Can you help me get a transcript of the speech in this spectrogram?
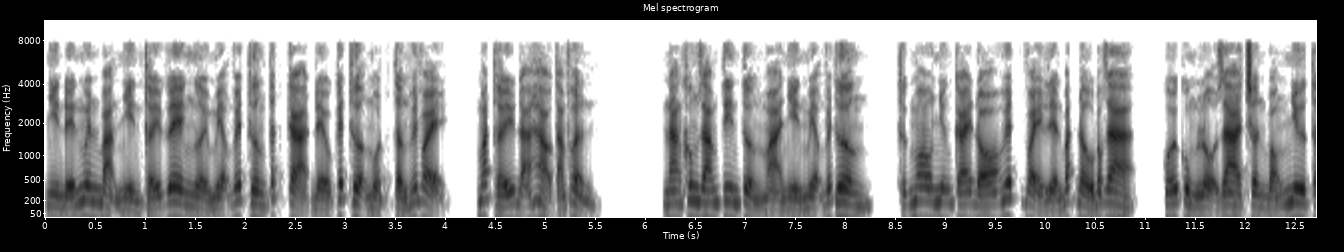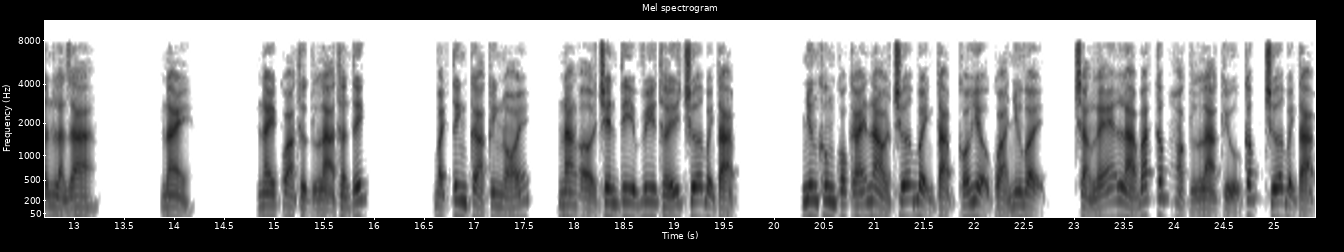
nhìn đến nguyên bản nhìn thấy ghê người miệng vết thương tất cả đều kết thượng một tầng huyết vẩy, mắt thấy đã hảo tám phần. Nàng không dám tin tưởng mà nhìn miệng vết thương, thực mau những cái đó huyết vẩy liền bắt đầu bóc ra, cuối cùng lộ ra chân bóng như tân làn da. Này, này quả thực là thân tích. Bạch tinh cả kinh nói, nàng ở trên TV thấy chữa bệnh tạp. Nhưng không có cái nào chữa bệnh tạp có hiệu quả như vậy, chẳng lẽ là bắt cấp hoặc là cửu cấp chữa bệnh tạp.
